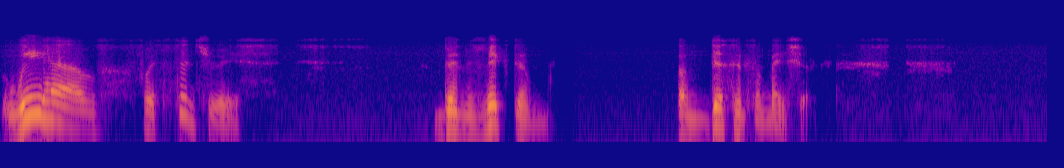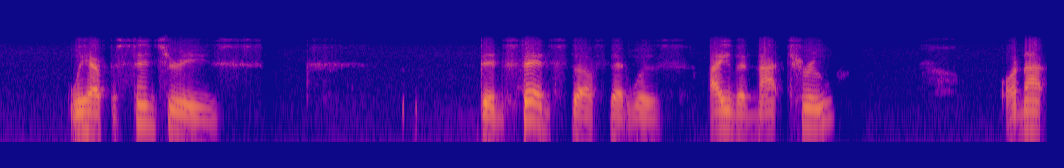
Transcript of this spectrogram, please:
we have for centuries been victim of disinformation. We have for centuries been fed stuff that was either not true or not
